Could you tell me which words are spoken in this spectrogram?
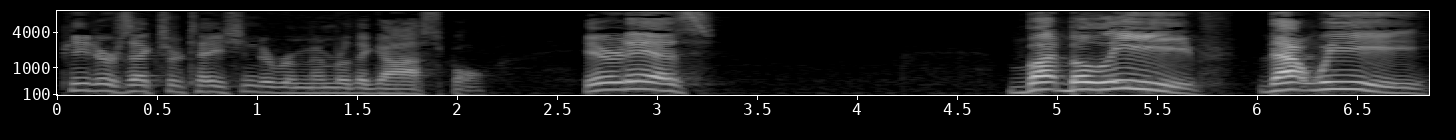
Peter's exhortation to remember the gospel. Here it is. But believe that we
